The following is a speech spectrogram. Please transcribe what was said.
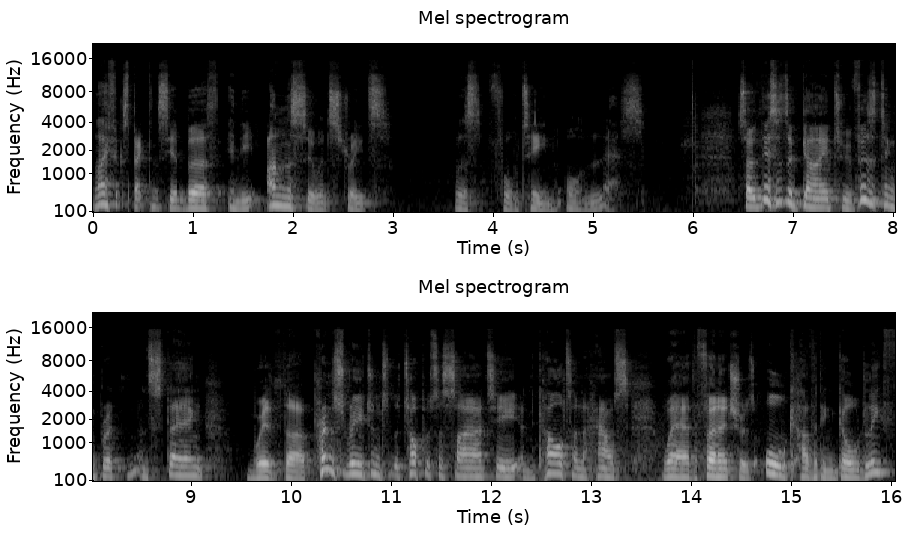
life expectancy at birth in the unsewered streets was 14 or less. So this is a guide to visiting Britain and staying with uh, Prince Regent at the top of society and Carlton House, where the furniture is all covered in gold leaf,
